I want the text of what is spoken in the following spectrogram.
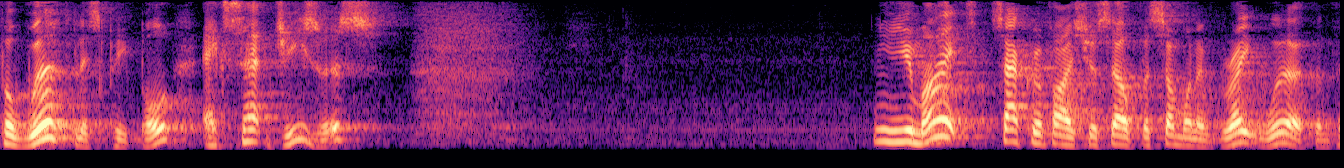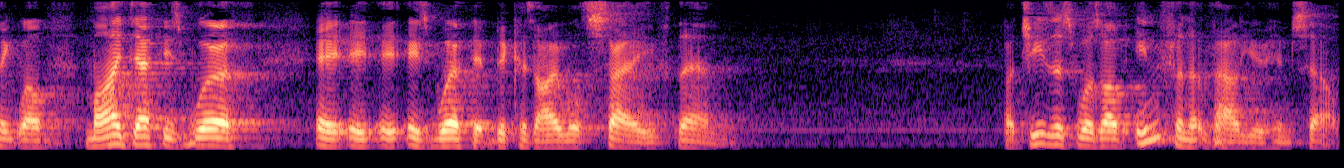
for worthless people except Jesus. You might sacrifice yourself for someone of great worth and think, well, my death is worth, is worth it because I will save them. But Jesus was of infinite value himself.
